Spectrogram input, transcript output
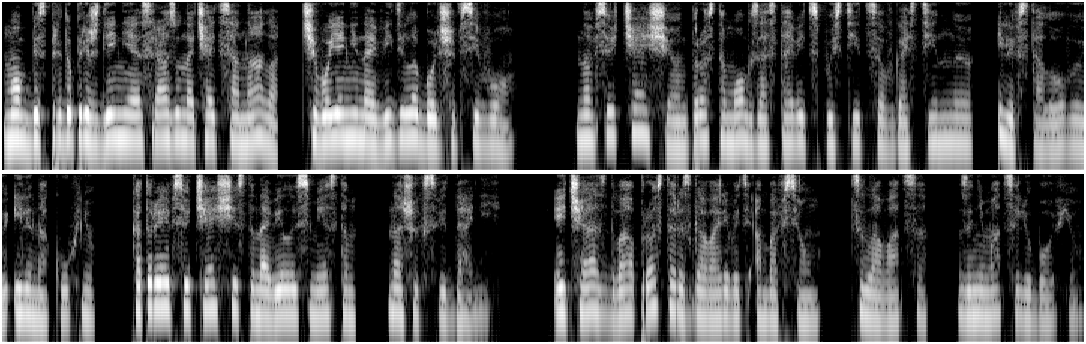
мог без предупреждения сразу начать с анала, чего я ненавидела больше всего. Но все чаще он просто мог заставить спуститься в гостиную или в столовую или на кухню, которая все чаще становилась местом наших свиданий и час-два просто разговаривать обо всем, целоваться, заниматься любовью.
